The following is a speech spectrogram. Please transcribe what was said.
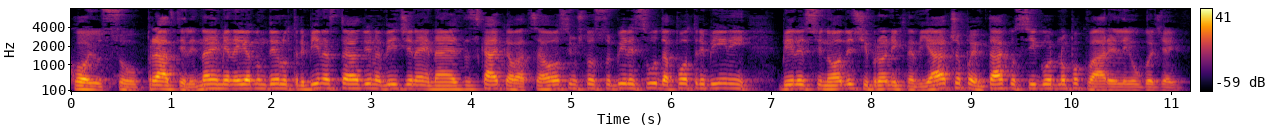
koju su pratili. Naime, na jednom delu tribina stadiona viđena je najezda skakavaca. Osim što su bili svuda po tribini, bili su i na brojnih navijača, pa im tako sigurno pokvarili ugođaj.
